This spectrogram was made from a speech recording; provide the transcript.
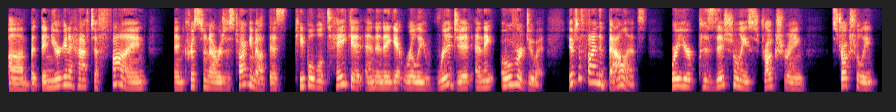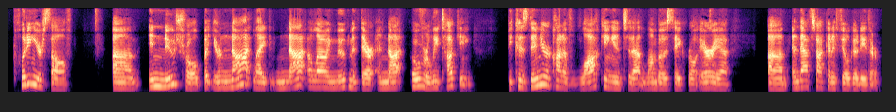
Um, but then you're going to have to find and Kristen and I were just talking about this, people will take it and then they get really rigid and they overdo it. You have to find the balance where you're positionally structuring, structurally putting yourself um, in neutral, but you're not like not allowing movement there and not overly tucking, because then you're kind of locking into that lumbosacral area, um, and that's not going to feel good either.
